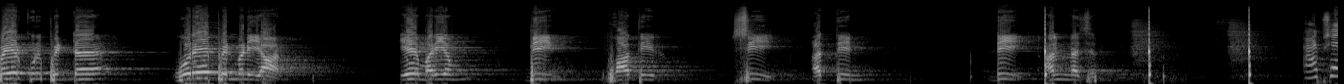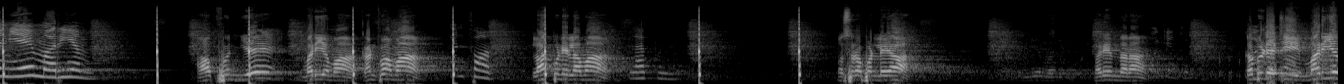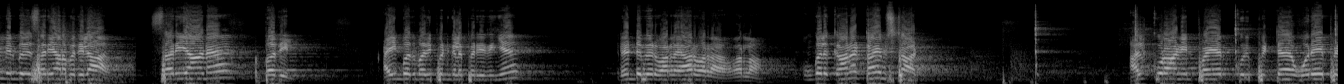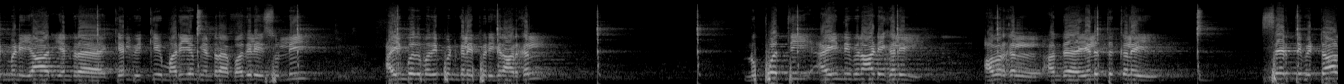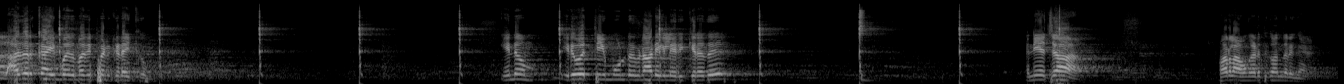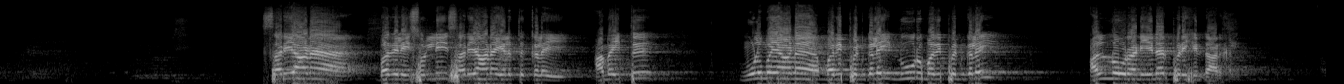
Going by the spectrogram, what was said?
பெயர் குறிப்பிட்ட ஒரே பெண்மணி யார்? A. Maryam B. Fatir C. Attin D. Annajm option A Maryam. Option A மரியமா? கன்ஃபார்மா? கன்ஃபார்ம். லாக் பண்ணிடலாமா? லாக் பண்ணு. மசுரா பண்ணலையா? மரியம் தானா? கம்ப்யூட்டர் ஜி மரியம் என்பது சரியான பதிலா? சரியான பதில். ஐம்பது மதிப்பெண்களை பெறுறீங்க ரெண்டு பேர் வரல யார் வர? வரலாம். உங்களுக்கான டைம் ஸ்டார்ட் அல் குரானின் பெயர் குறிப்பிட்ட ஒரே பெண்மணி யார் என்ற கேள்விக்கு மரியம் என்ற பதிலை சொல்லி ஐம்பது மதிப்பெண்களை பெறுகிறார்கள். முப்பத்தி ஐந்து வினாடிகளில் அவர்கள் அந்த எழுத்துக்களை சேர்த்து விட்டால் அதற்கு ஐம்பது மதிப்பெண் கிடைக்கும். இன்னும் இருபத்தி மூன்று வினாடிகள் இருக்கிறது. அந்நியச்சா வரலாம் அவங்க இடத்துக்கு வந்துருங்க. சரியான பதிலை சொல்லி சரியான எழுத்துக்களை அமைத்து முழுமையான மதிப்பெண்களை நூறு மதிப்பெண்களை அல்நூறு அணியினர் பெறுகின்றார்கள்.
